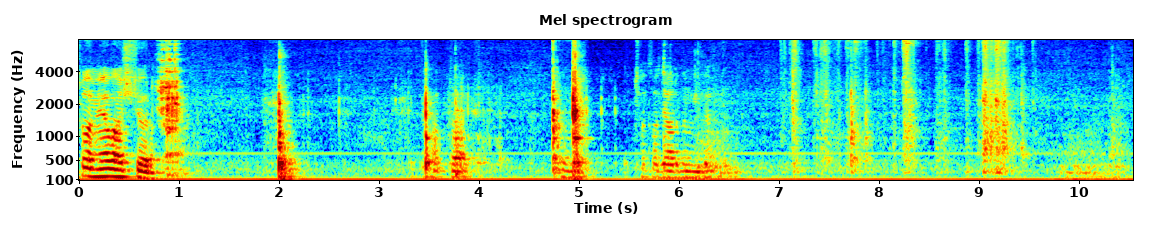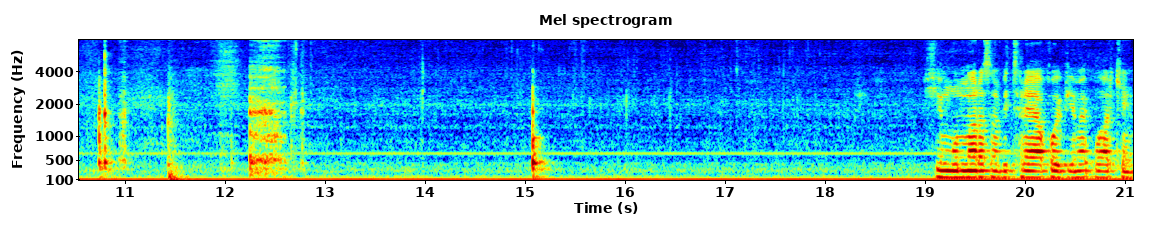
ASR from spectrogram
soymaya başlıyorum. Hatta çatal yardımıyla. Şimdi bunun arasına bir tereyağı koyup yemek varken.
